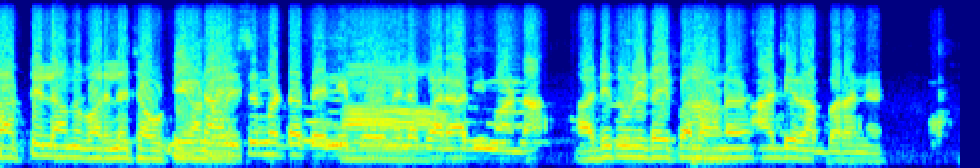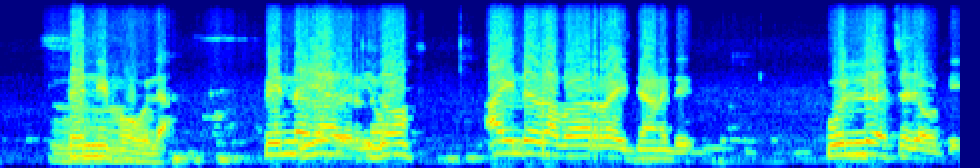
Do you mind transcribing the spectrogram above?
കട്ടില്ല എന്ന് പറയില്ല ചവിട്ടി വിട്ട തെന്നി പോകുന്നില്ല പരാതിയും വേണ്ട. അടി തുണി ടൈപ്പ് അല്ലാണ് അടി റബ്ബർ തന്നെ. തെന്നി പോവില്ല. പിന്നെ അതിന്റെ വേറെ റേറ്റ് ആണ് ഇത്. പുല്ല് വെച്ച ചവിട്ടി.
